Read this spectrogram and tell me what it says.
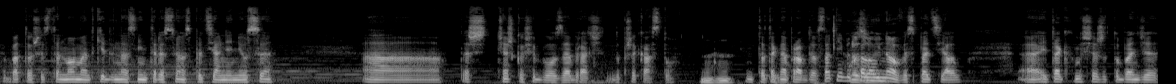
Chyba to już jest ten moment, kiedy nas nie interesują specjalnie newsy, a też ciężko się było zebrać do przekastu. Mhm. To tak naprawdę ostatni był Rozumiem. Halloweenowy specjal i tak myślę, że to będzie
